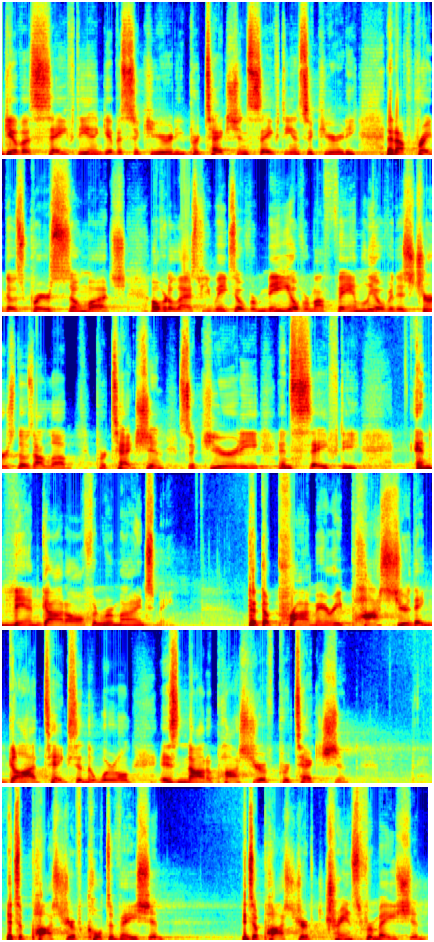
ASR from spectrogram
give us safety, and give us security. Protection, safety, and security. And I've prayed those prayers so much over the last few weeks over me, over my family, over this church, those I love. Protection, security, and safety. And then God often reminds me that the primary posture that God takes in the world is not a posture of protection. It's a posture of cultivation. It's a posture of transformation.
